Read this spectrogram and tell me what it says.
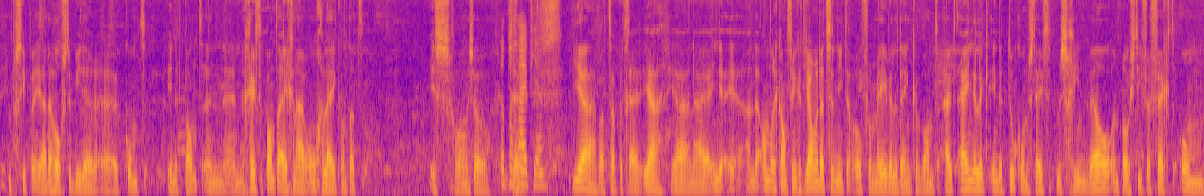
in principe. Ja, de hoogste bieder uh, komt in het pand en, en geeft de pandeigenaar ongelijk, want dat is gewoon zo. Dat begrijp je? Ja, wat dat betreft. Ja, ja, nou ja in de, eh, aan de andere kant vind ik het jammer dat ze er niet over mee willen denken. Want uiteindelijk in de toekomst heeft het misschien wel een positief effect om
